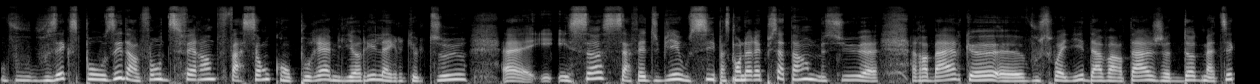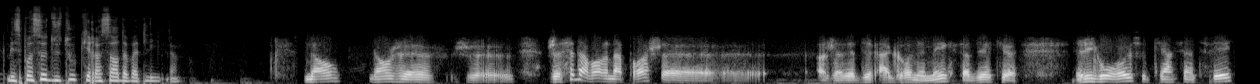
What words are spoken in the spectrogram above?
vous, vous exposez dans le fond différentes façons qu'on pourrait améliorer l'agriculture et, et, ça, ça fait du bien aussi parce qu'on aurait pu s'attendre, Monsieur Robert, que vous soyez davantage dogmatique, mais c'est pas ça du tout qui ressort de votre livre. Non, non, je, je j'essaie d'avoir une approche, euh, euh, j'allais dire agronomique, c'est-à-dire que rigoureuse sur le plan scientifique,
